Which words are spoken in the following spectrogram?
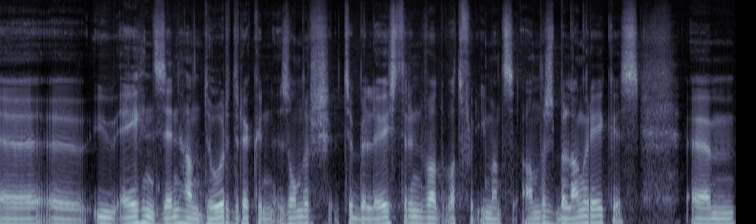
Uh, uw eigen zin gaan doordrukken zonder te beluisteren wat, voor iemand anders belangrijk is. Um,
